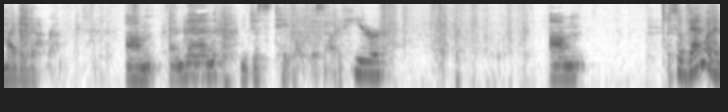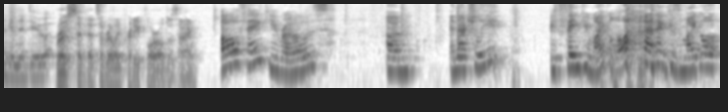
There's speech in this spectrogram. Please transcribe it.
my Bowdabra. Um, and then let me just take all this out of here. Um, so then what I'm going to do Rose said that's a really pretty floral design. Oh, thank you, Rose. Um, and actually, thank you, Michael, because Michael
